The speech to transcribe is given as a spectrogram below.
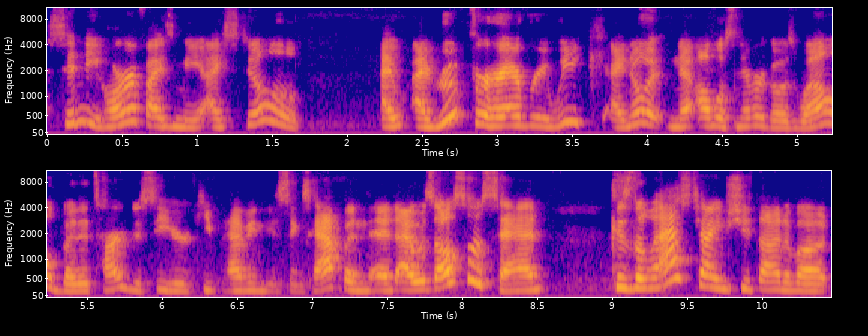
Cindy horrifies me, I still I, I root for her every week. I know it ne- almost never goes well, but it's hard to see her keep having these things happen. And I was also sad because the last time she thought about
